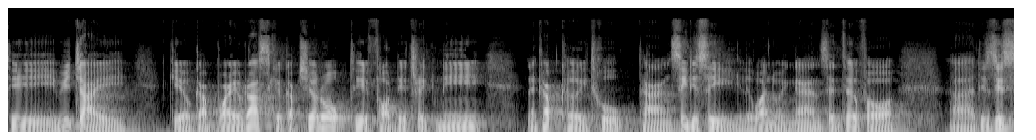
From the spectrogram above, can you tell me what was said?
ที่วิจัยเกี่ยวกับไวรัสเกี่ยวกับเชื้อโรคที่ฟอร์ดเดทริกนี้ นะครับเคยถูกทาง CDC หรือว่าหน่วยงาน Center for Disease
